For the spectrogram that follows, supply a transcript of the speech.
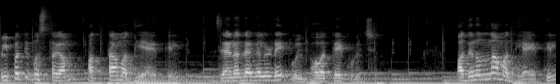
ഉൽപ്പത്തി പുസ്തകം പത്താം അധ്യായത്തിൽ ജനതകളുടെ ഉത്ഭവത്തെക്കുറിച്ചും പതിനൊന്നാം അധ്യായത്തിൽ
